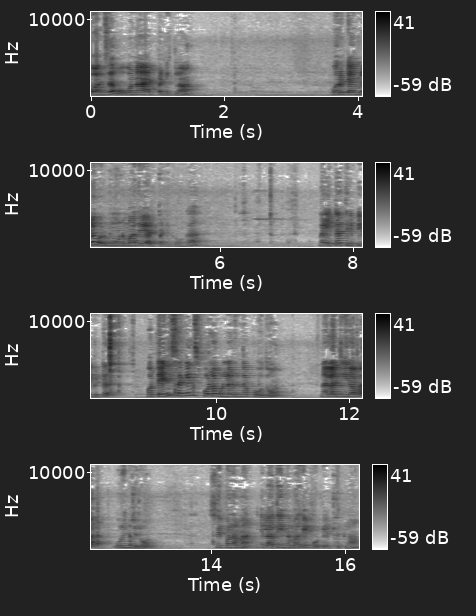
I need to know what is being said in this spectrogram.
பால்ஸை ஒவ்வொன்றா ஆட் பண்ணிக்கலாம். ஒரு டைமில் ஒரு மூணு மாதிரி ஆட் பண்ணிக்கோங்க. லைட்டாக திருப்பி விட்டு ஒரு டென் செகண்ட்ஸ் போல் உள்ளே இருந்தால் போதும். நல்லா ஜீராவை உறிஞ்சிரும். ஸோ இப்போ நம்ம எல்லாத்தையும் இந்த மாதிரி போட்டு எடுத்துக்கலாம்.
